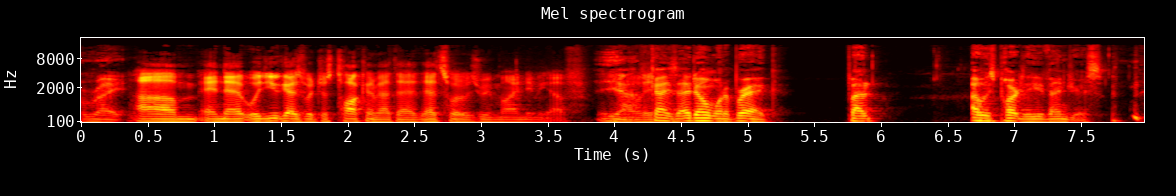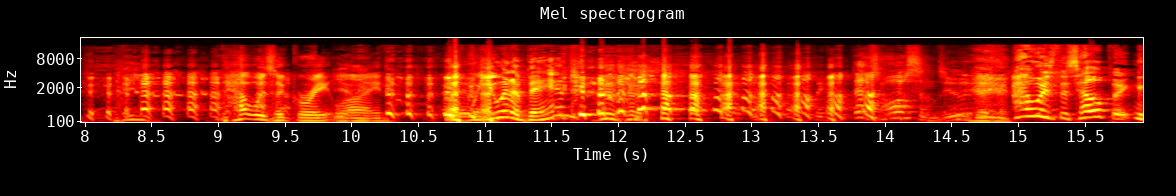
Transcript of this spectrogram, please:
right, Um, and that what you guys were just talking about that that's what it was reminding me of. You Yeah. know, it- guys i don't want to brag but i was part of the avengers that was a great line. were you in a band? Like, that's awesome, dude. how is this helping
